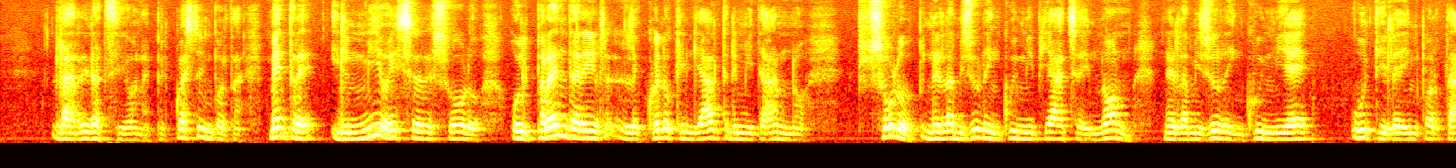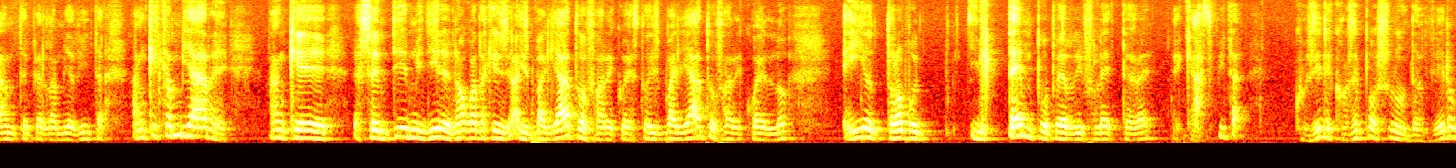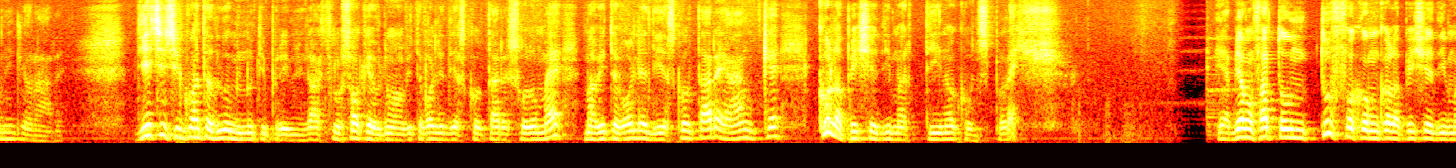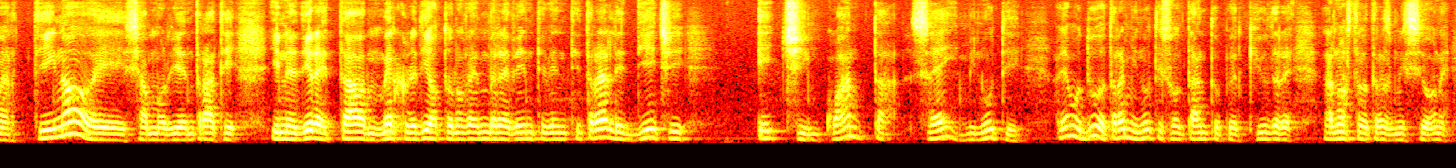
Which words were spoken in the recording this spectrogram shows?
la relazione, per questo è importante. Mentre il mio essere solo o il prendere il, quello che gli altri mi danno solo nella misura in cui mi piace e non nella misura in cui mi è utile, importante per la mia vita, anche cambiare, anche sentirmi dire no, guarda che hai sbagliato a fare questo, hai sbagliato a fare quello. E io trovo il tempo per riflettere e caspita, così le cose possono davvero migliorare. 10-52 minuti primi, lo so che non avete voglia di ascoltare solo me, ma avete voglia di ascoltare anche con la pesce di Martino con Splash e abbiamo fatto un tuffo con Colapesce di Martino e siamo rientrati in diretta mercoledì 8 novembre 2023 alle 10 e 56 minuti. Abbiamo due o tre minuti soltanto per chiudere la nostra trasmissione.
